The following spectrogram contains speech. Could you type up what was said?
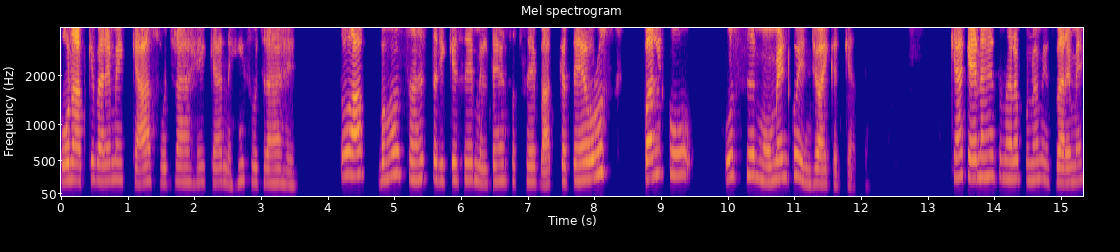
कौन आपके बारे में क्या सोच रहा है, क्या नहीं सोच रहा है तो आप बहुत सहज तरीके से मिलते हैं, सबसे बात करते हैं और उस पल को, उस मोमेंट को एंजॉय करके आते हैं। क्या कहना है तुम्हारा पूनम इस बारे में,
